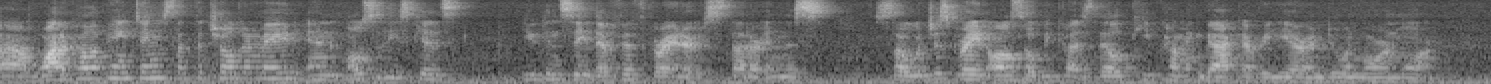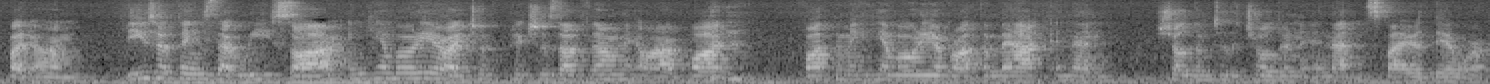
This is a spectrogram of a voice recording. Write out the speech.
um, watercolor paintings that the children made, and most of these kids, you can see they're fifth graders that are in this, so which is great also because they'll keep coming back every year and doing more and more. But, um, these are things that we saw in Cambodia, I took pictures of them, or bought, bought them in Cambodia, brought them back, and then showed them to the children, and that inspired their work.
